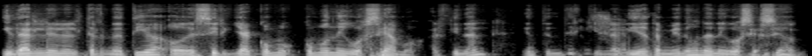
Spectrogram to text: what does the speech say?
y darle la alternativa o decir, ya, ¿cómo, cómo negociamos? Al final, entender que la vida también es una negociación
